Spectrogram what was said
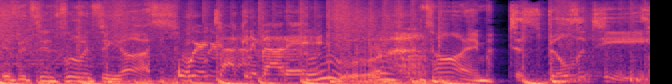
If it's influencing us, We're talking about it. time to spill the tea.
